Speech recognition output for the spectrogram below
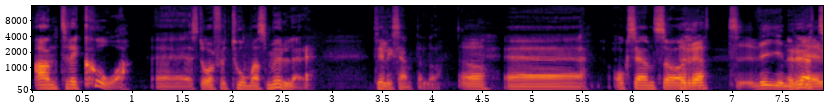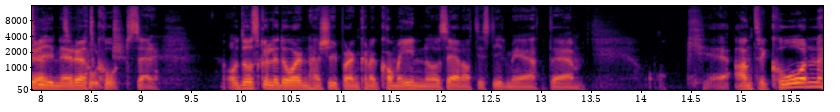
entrecote eh, står för Thomas Müller. Till exempel då. Ja. Eh, och sen så... Rött vin Rött är vin är rött kort. så här. Och då skulle då den här kyparen kunna komma in och säga något i stil med att eh, och eh, entrecôten,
